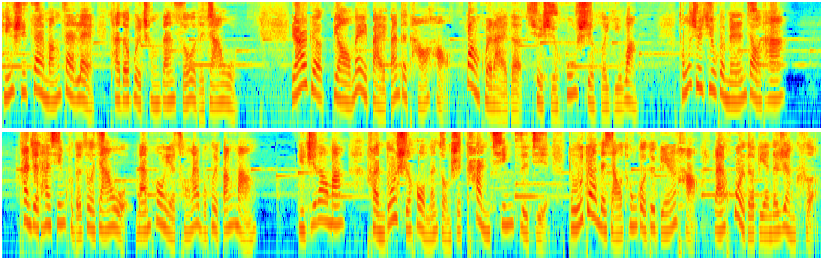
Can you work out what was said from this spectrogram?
平时再忙再累，他都会承担所有的家务。然而表表妹百般的讨好，换回来的却是忽视和遗忘。同学聚会没人叫她，看着她辛苦的做家务，男朋友也从来不会帮忙。你知道吗？很多时候我们总是看清自己，不断的想要通过对别人好来获得别人的认可。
